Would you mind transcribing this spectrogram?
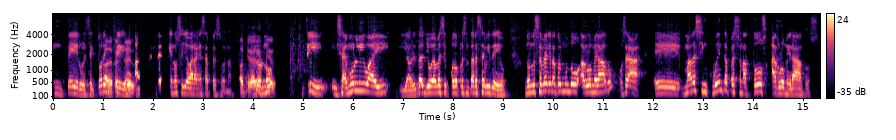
entero, el sector entero, a defender que no se llevaran esas personas. Pero no, sí, y se un lío ahí, y ahorita yo voy a ver si puedo presentar ese video, donde se ve que está todo el mundo aglomerado, o sea, más de 50 personas, todos aglomerados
